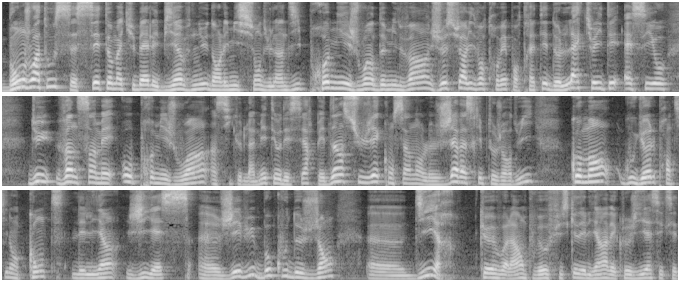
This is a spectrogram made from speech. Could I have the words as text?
Bonjour à tous, c'est Thomas Cubel et bienvenue dans l'émission du lundi 1er juin 2020. Je suis ravi de vous retrouver pour traiter de l'actualité SEO du 25 mai au 1er juin, ainsi que de la météo des SERP et d'un sujet concernant le JavaScript aujourd'hui. Comment Google prend-il en compte les liens JS euh, J'ai vu beaucoup de gens euh, dire que voilà, on pouvait offusquer des liens avec le JS, etc.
